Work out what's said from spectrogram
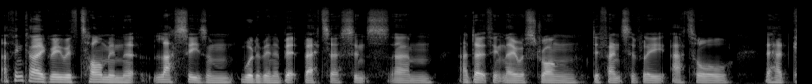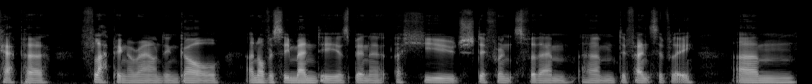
I think I agree with Tom in that last season would have been a bit better since um, I don't think they were strong defensively at all. They had Kepa flapping around in goal, and obviously Mendy has been a, a huge difference for them um, defensively. Um,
